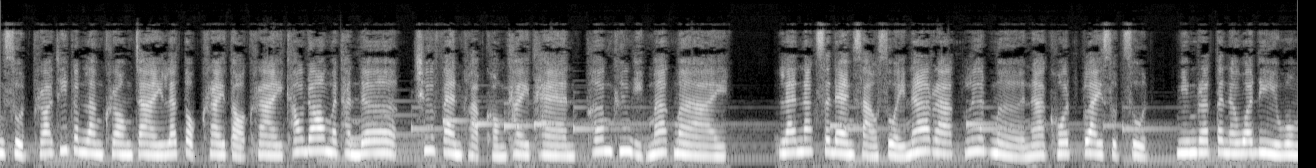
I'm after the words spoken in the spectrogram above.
งสุดเพราะที่กำลังครองใจและตกใครต่อใครเข้าด้อมมาทันเดอร์ ชื่อแฟนคลับของไทยแทน เพิ่มขึ้นอีกมากมาย และนักแสดงสาวสวยน่ารักเลือดเหม่อนาคตไกลสุดๆ มิมรัตนวดีวง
